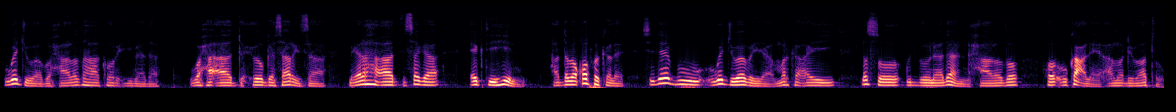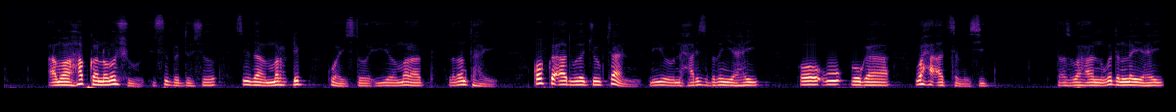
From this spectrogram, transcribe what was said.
uga jawaabo xaaladaha ka hor yimaada. Waxa aad xoogga saaraysaa meelaha aad isaga eg tihiin haddaba qofka kale sidee buu uga jawaabayaa marka ay la soo gudboonaadaan xaalado hor u kac leh ama dhibaato ama habka noloshu isu beddesho sida mar dhib ku haysto iyo maraad ladan tahay? Qofka aad wada joogtaan miyuu naxariis badan yahay oo uu bogaa waxa aad samaysid? Taas waxaan uga dan leeyahay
